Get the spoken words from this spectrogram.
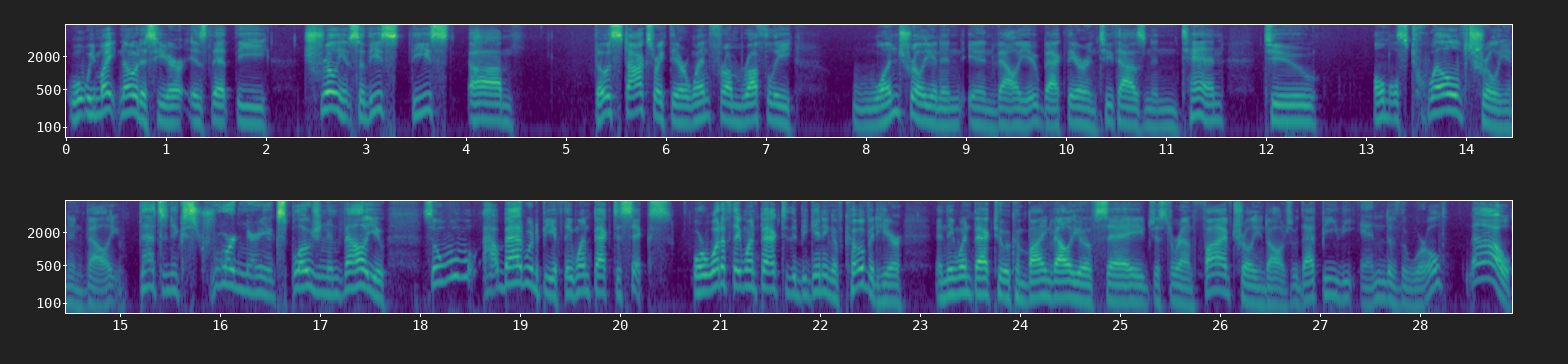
what we might notice here is that the trillion so these these um, those stocks right there went from roughly 1 trillion in, in value back there in 2010 to almost 12 trillion in value. That's an extraordinary explosion in value. So how bad would it be if they went back to 6? Or what if they went back to the beginning of COVID here and they went back to a combined value of say just around 5 trillion dollars? Would that be the end of the world? No.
